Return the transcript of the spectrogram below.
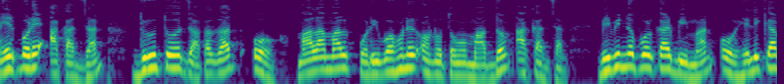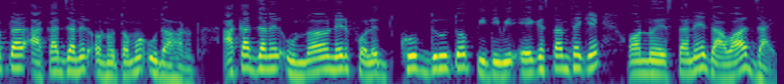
এরপরে আকাশযান দ্রুত যাতায়াত ও মালামাল পরিবহনের অন্যতম মাধ্যম আকাশযান বিভিন্ন প্রকার বিমান ও হেলিকপ্টার আকাশযানের অন্যতম উদাহরণ। আকাশযানের উন্নয়নের ফলে খুব দ্রুত পৃথিবীর এক স্থান থেকে অন্য স্থানে যাওয়া যায়।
